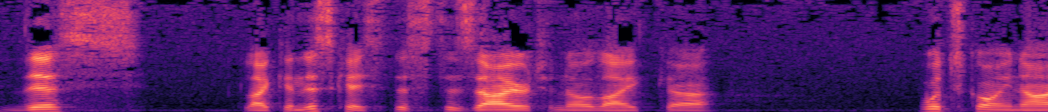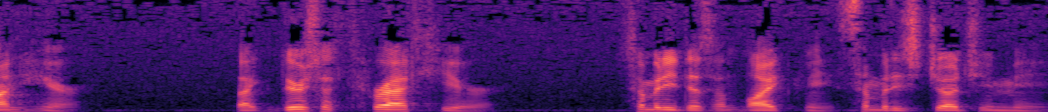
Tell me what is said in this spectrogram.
this, like in this case, this desire to know, like, uh, what's going on here? Like, there's a threat here. Somebody doesn't like me. Somebody's judging me.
